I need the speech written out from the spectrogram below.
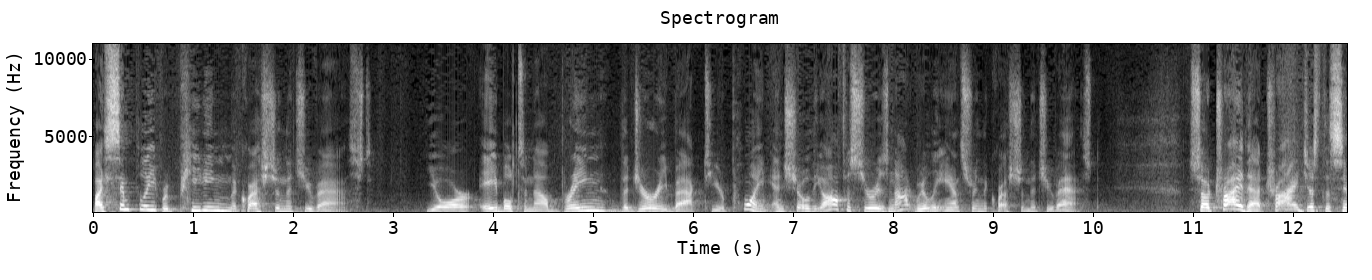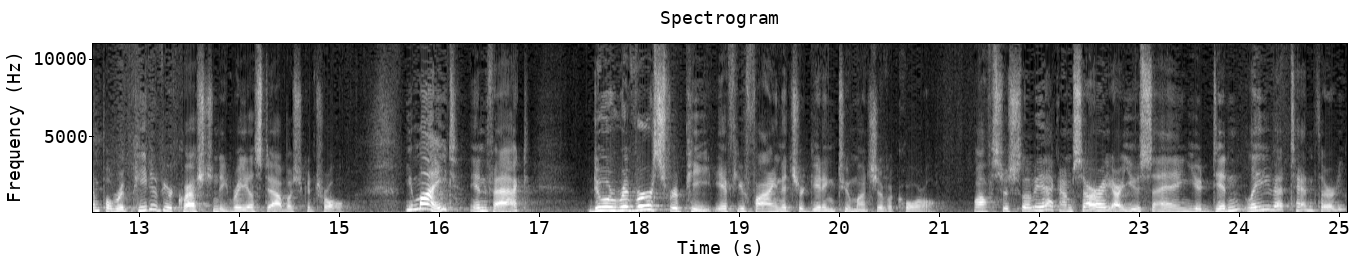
By simply repeating the question that you've asked, you're able to now bring the jury back to your point and show the officer is not really answering the question that you've asked. So try that. Try just the simple repeat of your question to reestablish control. You might, in fact, do a reverse repeat if you find that you're getting too much of a quarrel. Officer Sliviak, I'm sorry, are you saying you didn't leave at 10:30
